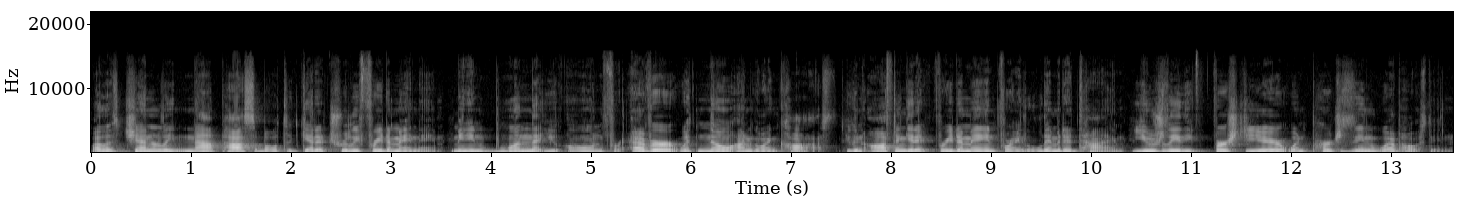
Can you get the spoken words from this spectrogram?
While it's generally not possible to get a truly free domain name, meaning one that you own forever with no ongoing cost, you can often get a free domain for a limited time, usually the first year when purchasing web hosting.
